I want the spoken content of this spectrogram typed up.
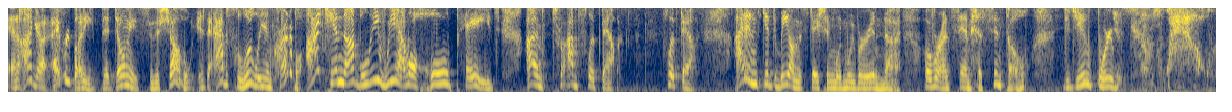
And I got everybody that donates to the show is absolutely incredible. I cannot believe we have a whole page. I'm t- I'm flipped out, flipped out. I didn't get to be on the station when we were in uh, over on San Jacinto. Did you? Were Yes, wow,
